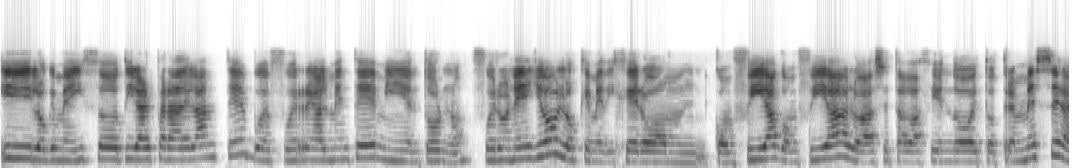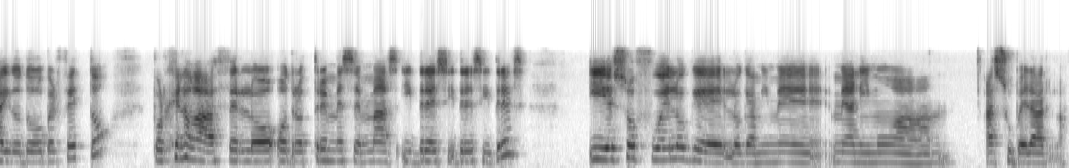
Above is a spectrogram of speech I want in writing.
Y lo que me hizo tirar para adelante, pues fue realmente mi entorno. Fueron ellos los que me dijeron, confía, confía, lo has estado haciendo estos tres meses, ha ido todo perfecto. ¿Por qué no vas a hacerlo otros tres meses más y tres y tres y tres? Y eso fue lo que, lo que a mí me, me animó a, a superarla.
